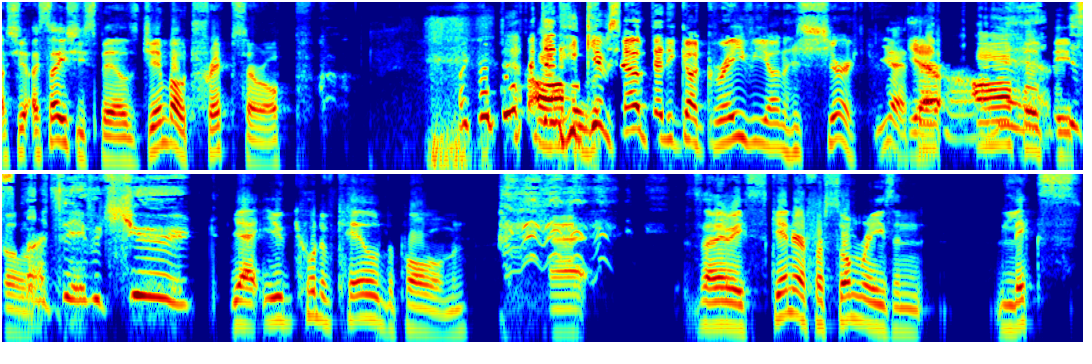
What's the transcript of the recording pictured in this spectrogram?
I, she, I say she spills. Jimbo trips her up. like they're And then he gives out that he got gravy on his shirt. Yeah, Yeah. they're awful people. My favorite shirt. Yeah, you could have killed the poor woman. Uh, so anyway, Skinner for some reason licks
